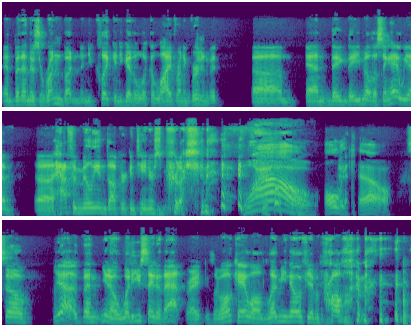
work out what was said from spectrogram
and but then there's a run button, and you click, and you get a, like a live running version of it. Um, and they they emailed us saying, hey, we have uh, half a million Docker containers in production. Wow. Holy cow! so yeah, then you know, what do you say to that, right? It's like, well, okay, well, let me know if you have a problem.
